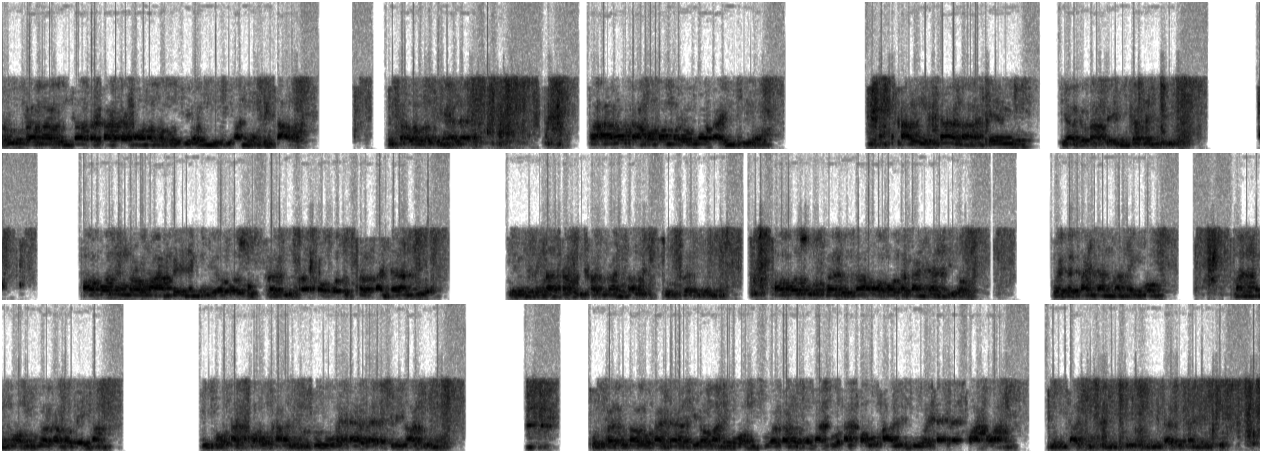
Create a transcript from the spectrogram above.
Rubama bunta terkadang ono sopo siro nyuci anu mungkin salah. Salah untuk penyelek. Pak Aro kamu pemerungo tak insiro. Al istana yang dianggap ape nyingkat dan insiro. Apa sing merungo apik ning siro, apa supra juga, apa supra andalan juga. Ini yang langkah di khaturan salah, supra juga. opo suka duka? Opo kekancan siro kue kekancan man ing wong. Man ing wong dua kamu teman iku aku au kali dulu wa ele sri lagi ini suka duka opo kekancan siro man ing wong dua kamu teman aku au kali dulu wa ele sri lagi minta kisah-kisah minta kisah-kisah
